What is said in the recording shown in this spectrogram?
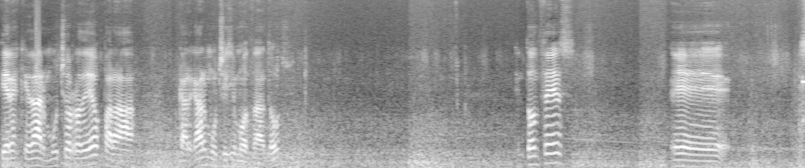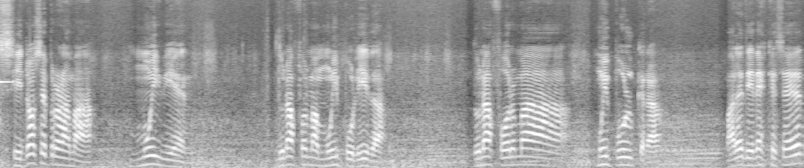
tienes que dar muchos rodeos para cargar muchísimos datos. Entonces, eh, si no se programa muy bien, de una forma muy pulida, de una forma muy pulcra, ¿vale? Tienes que ser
